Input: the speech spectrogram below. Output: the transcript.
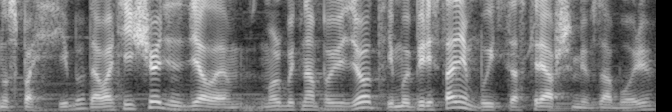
Ну, спасибо. Давайте еще один сделаем. Может быть, нам повезет, и мы перестанем быть застрявшими в заборе.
